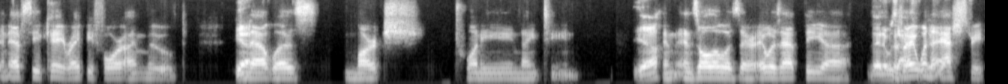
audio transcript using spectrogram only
an FCK right before I moved. Yeah. And that was March 2019. yeah. And and Zola was there. It was at the uh Then it it was, was right when the. Ash Street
